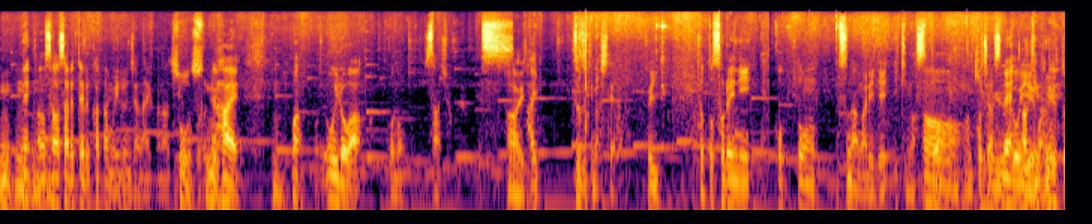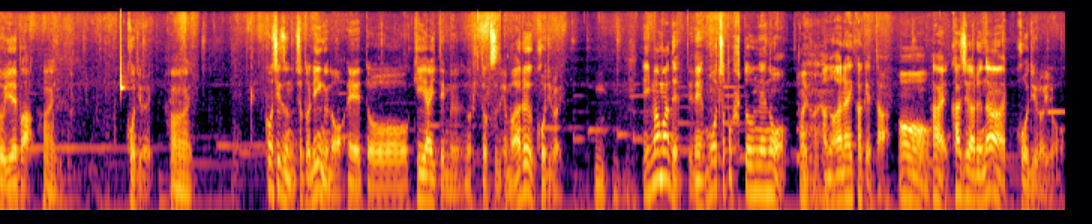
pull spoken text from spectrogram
うんうんうん、ねあの探されてる方もいるんじゃないかなというところで、でね、はい、うん、まあお色はこの三色です。はい、はい、続きまして、はい、ちょっとそれにコットンつながりでいきますと。こちらですね。秋冬といえば、はい、コーデュロイ。はい今シーズンのちょっとリングの、えーと、キーアイテムの一つでもあるコーデュロイ。今までってねもうちょっと太畝の,、はいはいはい、あの洗いかけた、はい、カジュアルなコーデュロイを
